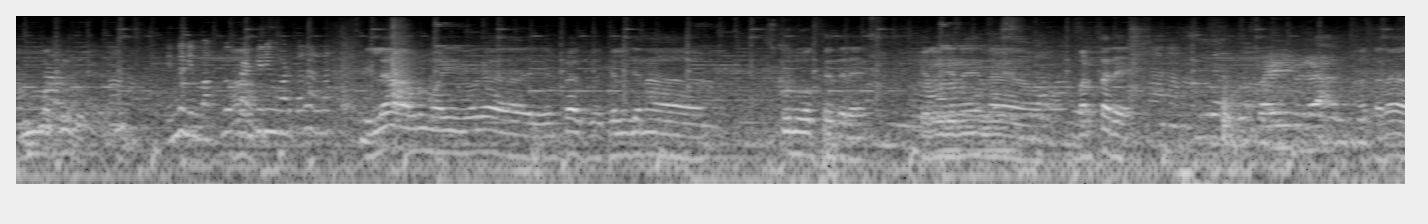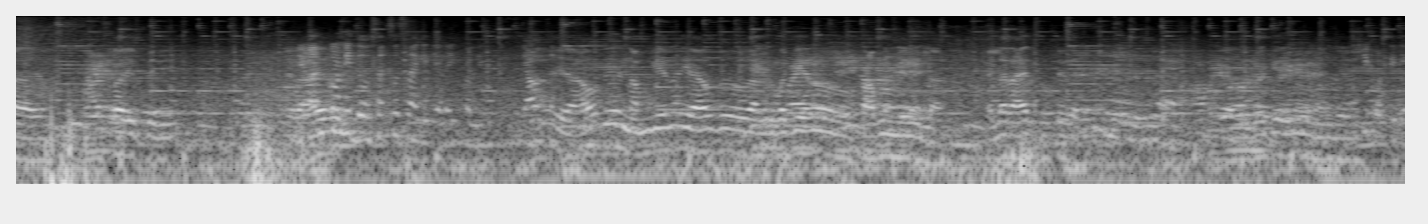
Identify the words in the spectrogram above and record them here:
ನಮ್ಮ ಮಕ್ಕಳದು. ಇನ್ನು ನಿಮ್ಮ ಮಕ್ಕಳು. ಕಂಟಿನ್ಯೂ ಮಾಡ್ತಾರಲ್ಲ ಇಲ್ಲ ಅವರು ಇವಾಗ ಎಂಪ್ಲಾಯ್ ಕೆಲವು ಜನ ಸ್ಕೂಲ್ ಹೋಗ್ತಾ ಇದ್ದಾರೆ. ಕೆಲವು ಜನ ಬರ್ತಾರೆ. ಆ ಥರ ಮಾಡ್ತಾ ಇರ್ತೀವಿ ಅಂದ್ಕೊಂಡಿದ್ದು ಸಕ್ಸಸ್ ಆಗಿದೆಯಾ ಲೈಫಲ್ಲಿ ಯಾವ್ದು ನಮಗೇನು ಯಾವುದು ಅದ್ರ ಬಗ್ಗೆ ಏನೂ ಪ್ರಾಬ್ಲಮ್ ಏನಿಲ್ಲ. ಎಲ್ಲ ರಾಯರು ಕೊಟ್ಟಿದ್ದಾರೆ ಅದ್ರ ಬಗ್ಗೆ ಏನು ನಮ್ಗೆ ಖುಷಿ ಕೊಟ್ಟಿದ್ದು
